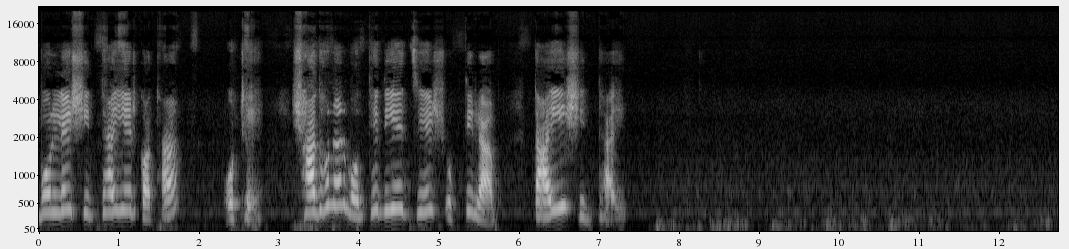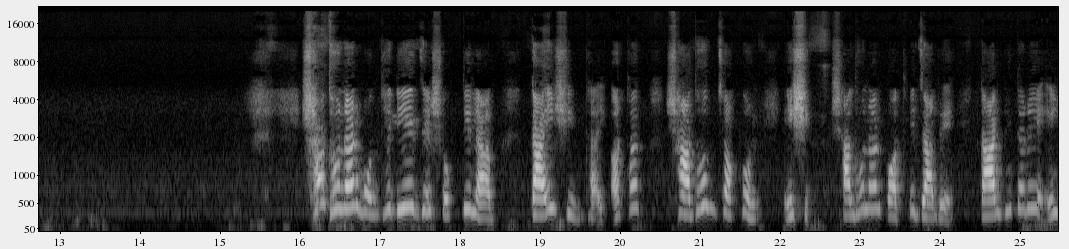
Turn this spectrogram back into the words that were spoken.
বললে সিদ্ধাইয়ের কথা ওঠে। সাধনার মধ্যে দিয়ে যে শক্তি লাভ, তাই সিদ্ধাই। সাধনার মধ্যে দিয়ে যে শক্তি লাভ, তাই সিদ্ধাই। অর্থাৎ সাধক যখন এই সাধনার পথে যাবে, তার ভিতরে এই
